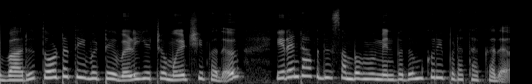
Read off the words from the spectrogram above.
இவ்வாறு தோட்டத்தை விட்டு வெளியேற்ற முயற்சிப்பது இரண்டாவது சம்பவம் என்பதும் குறிப்பிடத்தக்கது.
